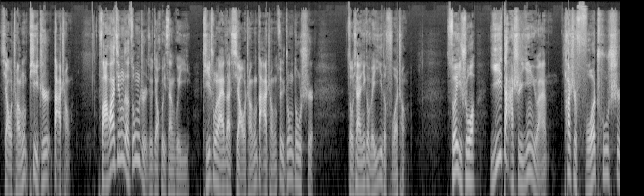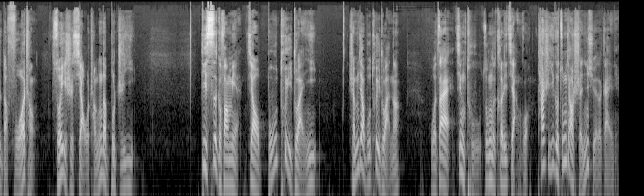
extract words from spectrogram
小成、辟支、大成。法华经的宗旨就叫会三归一，提出来的小成、大成，最终都是走向一个唯一的佛成。所以说，一大是因缘，它是佛出世的佛成，所以是小乘的不知意。第四个方面叫不退转意。什么叫不退转呢？我在净土宗的课里讲过，它是一个宗教神学的概念，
